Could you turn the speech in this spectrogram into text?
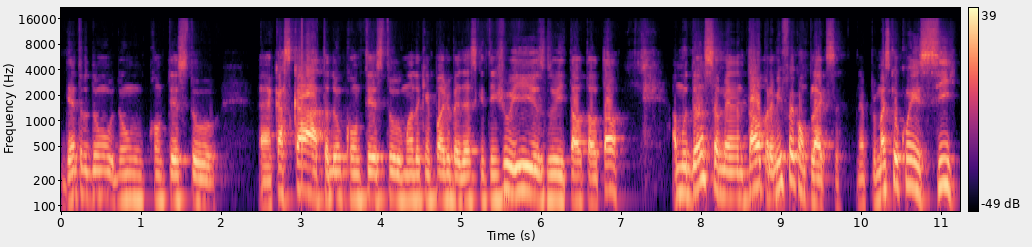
dentro de um, de um contexto é, cascata, de um contexto manda quem pode, obedece quem tem juízo e tal, tal, tal, a mudança mental para mim foi complexa, né? Por mais que eu conheci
